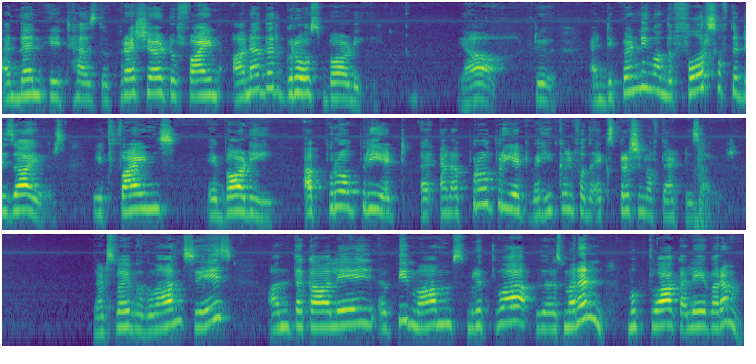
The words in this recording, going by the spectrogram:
and then it has the pressure to find another gross body. Yeah, to, and depending on the force of the desires, it finds a body appropriate, an appropriate vehicle for the expression of that desire. That's why Bhagavan says, Antakale api mam smritva smaran muktva kalevaram.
